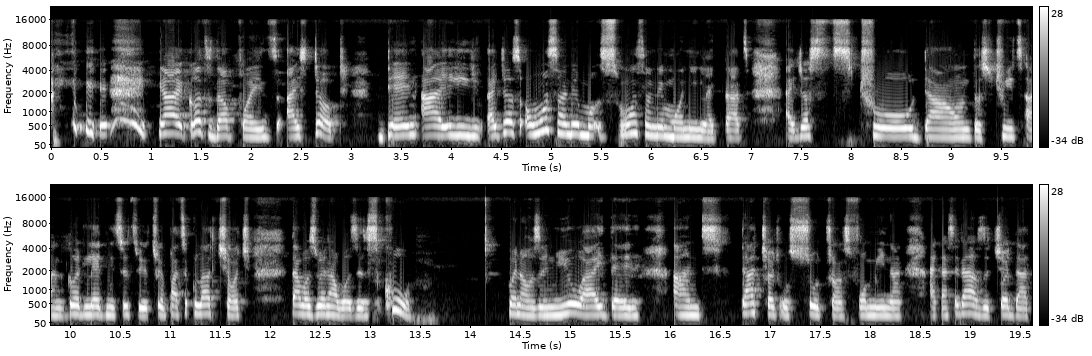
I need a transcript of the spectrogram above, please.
yeah, I got to that point. I stopped. Then I I just on one Sunday one Sunday morning like that, I just strolled down the streets and God led me to, to, to a particular church. That was when I was in school when I was in UI then, and that church was so transforming. And like I said, that was the church that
